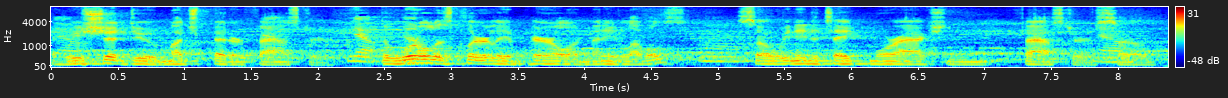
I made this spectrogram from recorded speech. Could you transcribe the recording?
Yeah. We should do much better faster. Yeah. The world yeah. is clearly in peril on many levels, mm. so we need to take more action faster. Yeah. So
